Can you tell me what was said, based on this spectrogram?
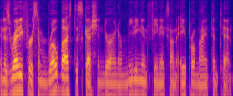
and is ready for some robust discussion during our meeting in Phoenix on April 9th and 10th.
